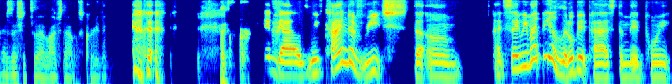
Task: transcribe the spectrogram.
Transition to that lifestyle was crazy. and guys, we've kind of reached the um I'd say we might be a little bit past the midpoint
